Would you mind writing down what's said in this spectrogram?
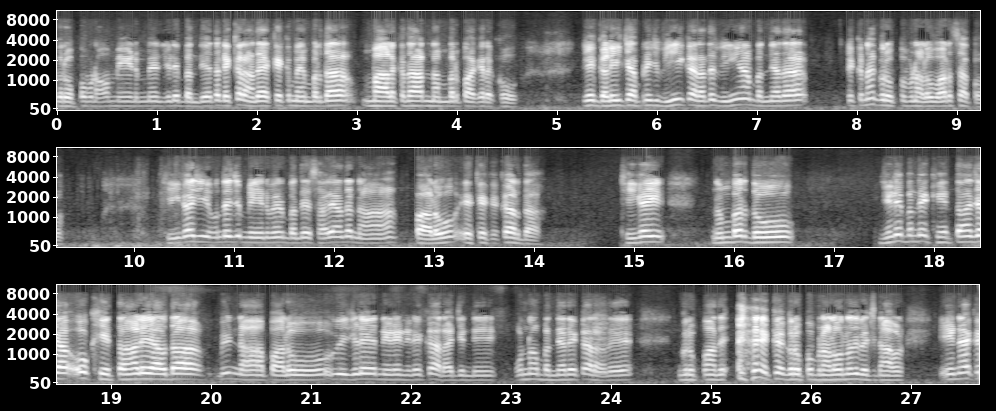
ਗਰੁੱਪ ਬਣਾਓ ਮੇਨ ਮੇਨ ਜਿਹੜੇ ਬੰਦੇ ਆ, ਤੁਹਾਡੇ ਘਰਾਂ ਦਾ ਇੱਕ ਇੱਕ ਮੈਂਬਰ ਦਾ ਮਾਲਕ ਦਾ ਨੰਬਰ ਪਾ ਕੇ ਰੱਖੋ। ਜੇ ਗਲੀ 'ਚ ਆਪਣੀ 'ਚ 20 ਘਰ ਆ, ਤੇ 20 ਬੰਦਿਆਂ ਦਾ ਇੱਕ ਨਾ ਗਰੁੱਪ ਬਣਾ ਲਓ, WhatsApp ਠੀਕ ਆ ਜੀ, ਉਹਦੇ 'ਚ ਮੇਨ ਮੇਨ ਬੰਦੇ ਸਾਰਿਆਂ ਦਾ ਨਾਂ ਪਾ ਲਓ ਇੱਕ ਇੱਕ ਘਰ ਦਾ। ਠੀਕ ਹੈ ਜੀ? ਨੰਬਰ 2 ਜਿਹੜੇ ਬੰਦੇ ਖੇਤਾਂ 'ਚ ਆ, ਉਹ ਖੇਤਾਂ ਵਾਲੇ ਆਪਦਾ ਵੀ ਨਾਂ ਪਾ ਲਓ ਵੀ ਜਿਹੜੇ ਨੇੜੇ ਨੇੜੇ ਘਰ ਆ ਜਿੰਨੇ, ਉਹਨਾਂ ਬੰਦਿਆਂ ਦੇ ਘਰਾਂ ਦੇ ਗਰੁੱਪਾਂ ਦੇ, ਇੱਕ ਗਰੁੱਪ ਬਣਾ ਲਓ, ਉਹਨਾਂ ਦੇ ਵਿੱਚ ਨਾਮ ਇਹਨਾਂ ਇੱਕ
